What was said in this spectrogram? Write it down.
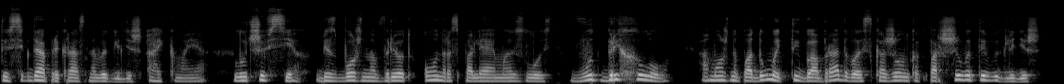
«Ты всегда прекрасно выглядишь, Айка моя. Лучше всех!» — безбожно врет он, распаляя мою злость. «Вот брехло! А можно подумать, ты бы обрадовалась, скажи он, как паршиво ты выглядишь.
